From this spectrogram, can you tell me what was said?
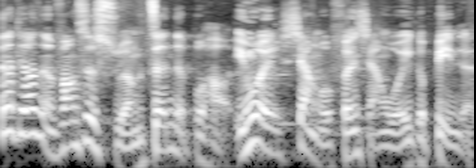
那调整方式数量真的不好，因为像我分享我一个病人。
